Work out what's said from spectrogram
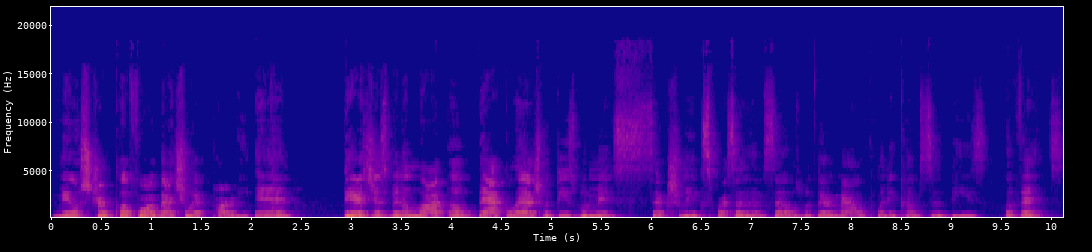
male strip club for a bachelorette party, and there's just been a lot of backlash with these women sexually expressing themselves with their mouth when it comes to these events.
